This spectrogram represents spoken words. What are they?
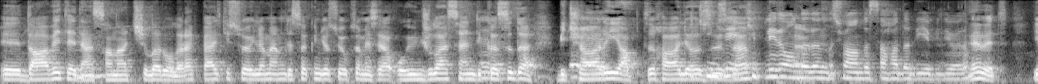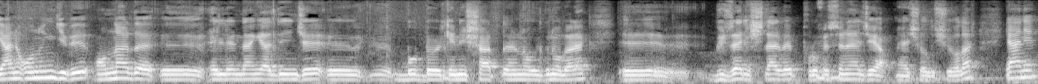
e, davet eden hı hı. sanatçılar olarak belki söylememde sakıncası yoksa mesela oyuncular sendikası evet. da bir çağrı evet. yaptı hali İkinci hazırda. İkinci ekipleri onların evet. şu anda sahada diyebiliyorum. Evet yani onun gibi onlar da e, ellerinden geldiğince e, bu bölgenin şartlarına uygun olarak e, güzel işler ve profesyonelce yapmaya çalışıyorlar. Yani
